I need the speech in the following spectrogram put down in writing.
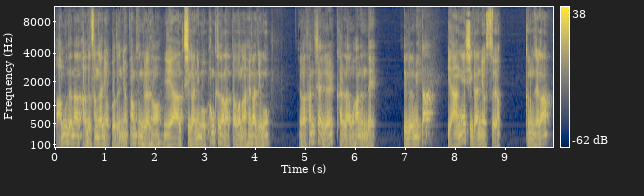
아무데나 가도 상관이 없거든요. 아무튼 그래서 예약 시간이 뭐 펑크가 났다거나 해가지고 제가 산책을 가려고 하는데 지금이 딱 양의 시간이었어요. 그럼 제가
